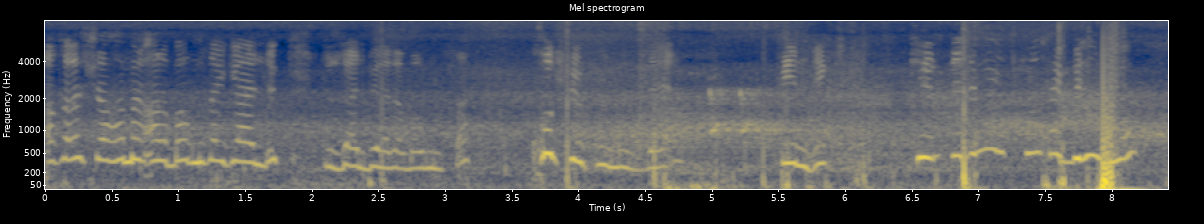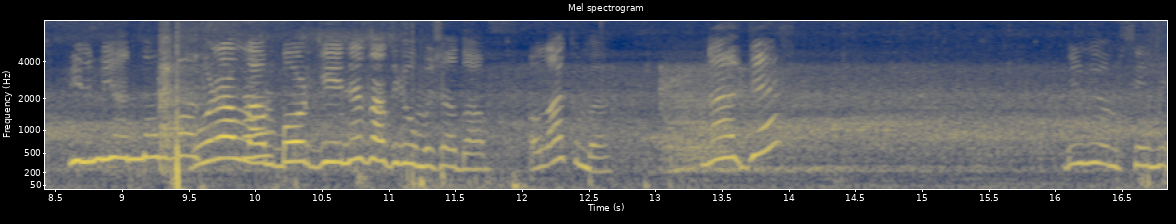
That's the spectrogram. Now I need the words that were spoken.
Arkadaşlar hemen arabamıza geldik. Güzel bir arabamıza. Kosifimize bindik. Kilitleri mi hiç kimse bilmiyor. Bilmeyenler var. Bura Lamborghini satıyormuş adam. Allah mı? Nerede? Bilmiyorum Semih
